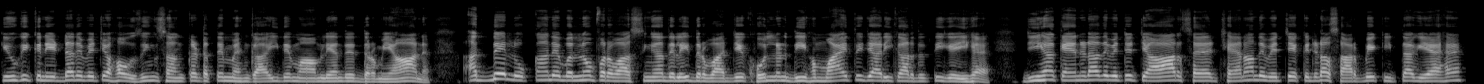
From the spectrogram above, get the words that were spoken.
ਕਿਉਂਕਿ ਕੈਨੇਡਾ ਦੇ ਵਿੱਚ ਹਾਊਸਿੰਗ ਸੰਕਟ ਅਤੇ ਮਹਿੰਗਾਈ ਦੇ ਮਾਮਲਿਆਂ ਦੇ ਦਰਮਿਆਨ ਅੱਧੇ ਲੋਕਾਂ ਦੇ ਵੱਲੋਂ ਪ੍ਰਵਾਸੀਆਂ ਦੇ ਲਈ ਦਰਵਾਜ਼ੇ ਖੋਲ੍ਹਣ ਦੀ ਹਮਾਇਤ ਜਾਰੀ ਕਰ ਦਿੱਤੀ ਗਈ ਹੈ। ਜੀ ਹਾਂ, ਕੈਨੇਡਾ ਦੇ ਵਿੱਚ ਚਾਰ ਸ਼ਹਿ- ਸ਼ਹਿਰਾਂ ਦੇ ਵਿੱਚ ਇੱਕ ਜਿਹੜਾ ਸਰਵੇ ਕੀਤਾ ਗਿਆ ਹੈ,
